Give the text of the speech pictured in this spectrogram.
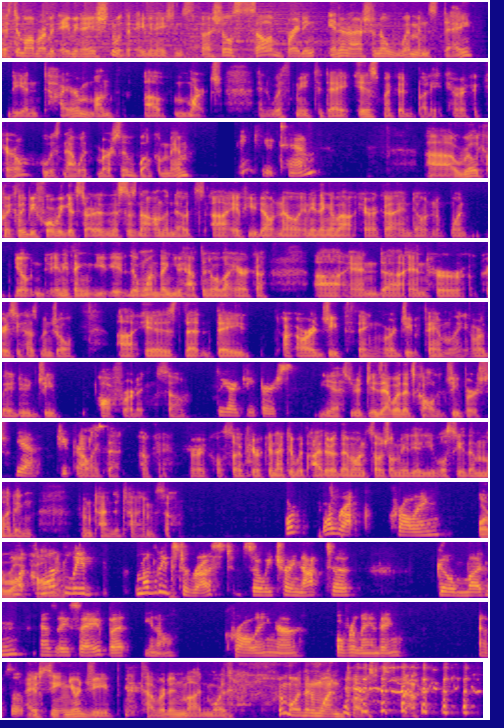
It's Tim Albright with AVNation with an AVNation special celebrating International Women's Day the entire month of March. And with me today is my good buddy Erica Carroll, who is now with Mersive. Welcome, ma'am. Thank you, Tim. Uh, really quickly before we get started, and this is not on the notes, uh, if you don't know anything about Erica and don't want you know anything, you, the one thing you have to know about Erica uh, and uh, and her crazy husband Joel uh, is that they are a Jeep thing or a Jeep family, or they do Jeep off-roading. So we are Jeepers. Yes, is that what it's called? Jeepers. Yeah, Jeepers. I like that. Okay, very cool. So yeah. if you're connected with either of them on social media, you will see them mudding from time to time. So or or rock crawling. Or rock crawling. Mud lead mud leads to rust, so we try not to go mudding, as they say, but you know, crawling or overlanding. Absolutely. I've seen your Jeep covered in mud more than more than one post. So.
